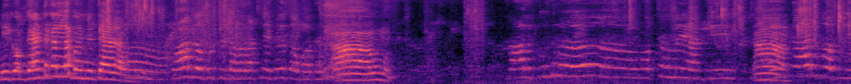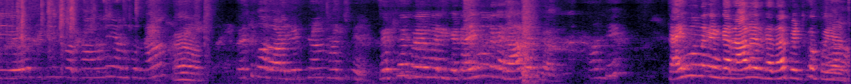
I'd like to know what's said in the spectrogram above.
నీకు ఒక గంట కల్లా కొంచెం తేడా అవును. రాలేదు కదా పెట్టుకోపోయాను.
